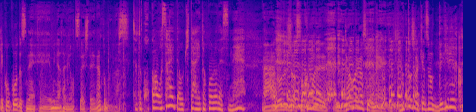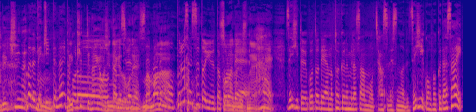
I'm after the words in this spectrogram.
えここをですね、えー、皆さんにお伝えしたいなと思います。ちょっとここは抑えておきたいところですね。ああ、どうでしょう。そこまで 頑張りますけどね。ひょっとしたら結論できり、できりない。まだできってないところ、できってないかもしれないけどもね。まあ、まだ。でも、プロセスというところで。ですね。はい。ぜひということで、あの、東京の皆さんもチャンスですので、ぜひご応募ください。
